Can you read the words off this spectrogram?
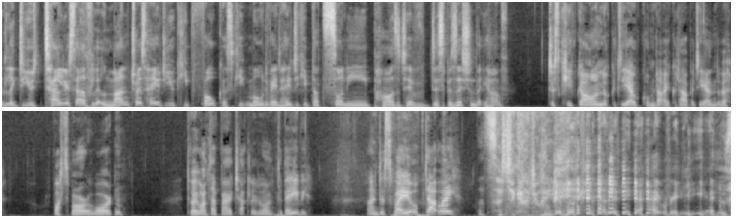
like, do you tell yourself little mantras? How do you keep focus, keep motivated? How do you keep that sunny, positive disposition that you have? just keep going. Look at the outcome that I could have at the end of it. What's more rewarding? Do I want that bar of chocolate? Do I want the baby? And just weigh it up that way. That's such a good way of looking at it. Yeah, it really is.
